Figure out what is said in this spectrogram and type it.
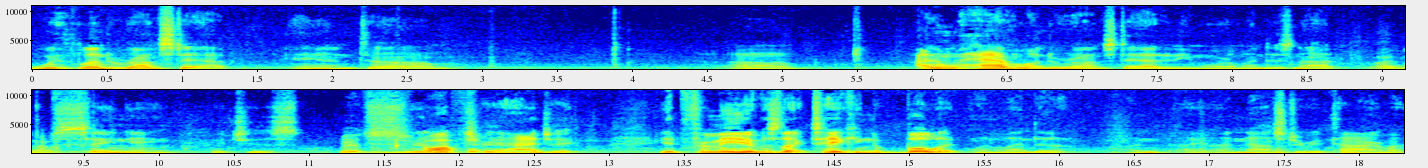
with Linda Ronstadt, and um, um, I don't have Linda Ronstadt anymore. Linda's not. Singing, which is It's really awful. tragic. It for me, it was like taking a bullet when Linda an- announced her retirement,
